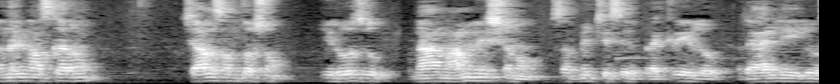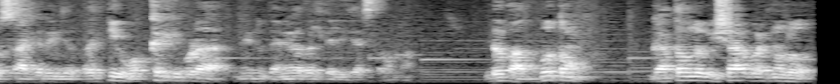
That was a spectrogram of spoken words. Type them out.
అందరికీ నమస్కారం. చాలా సంతోషం. ఈ రోజు నా నామినేషన్ సబ్మిట్ చేసే ప్రక్రియలో ర్యాలీలో సహకరించిన ప్రతి ఒక్కరికి కూడా నేను ధన్యవాదాలు తెలియజేస్తా ఉన్నా. ఇది ఒక అద్భుతం. గతంలో విశాఖపట్నంలో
